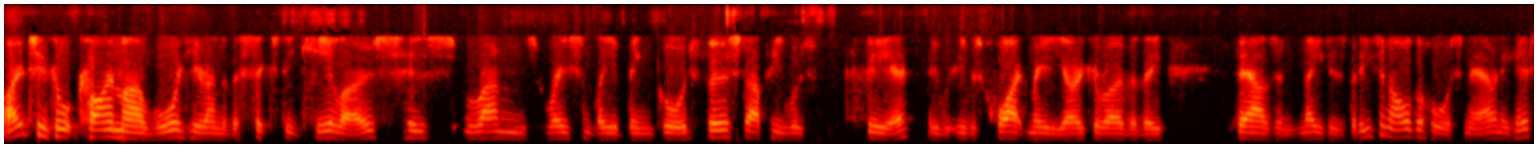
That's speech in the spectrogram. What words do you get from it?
I actually thought Kaimai War here under the 60 kilos. His runs recently have been good. First up, he was fair. He, he was quite mediocre over the thousand metres. But he's an older horse now, and he has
